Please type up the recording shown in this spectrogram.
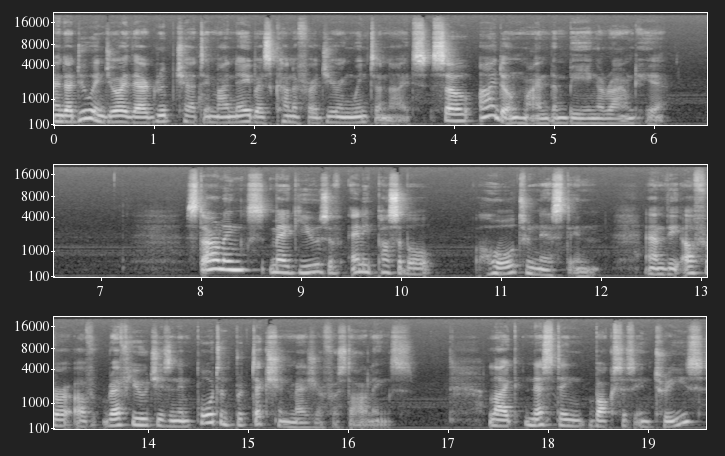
And I do enjoy their group chat in my neighbor's conifer during winter nights, so I don't mind them being around here. Starlings make use of any possible hole to nest in, and the offer of refuge is an important protection measure for starlings, like nesting boxes in trees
